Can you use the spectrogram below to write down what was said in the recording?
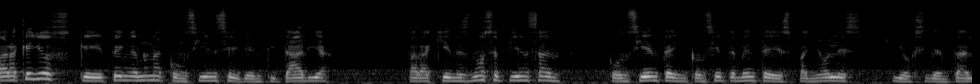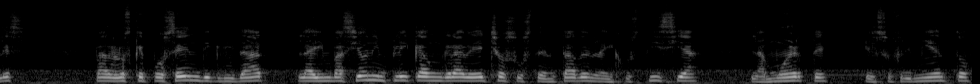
Para aquellos que tengan una conciencia identitaria, para quienes no se piensan consciente e inconscientemente españoles y occidentales, para los que poseen dignidad, la invasión implica un grave hecho sustentado en la injusticia, la muerte, el sufrimiento,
